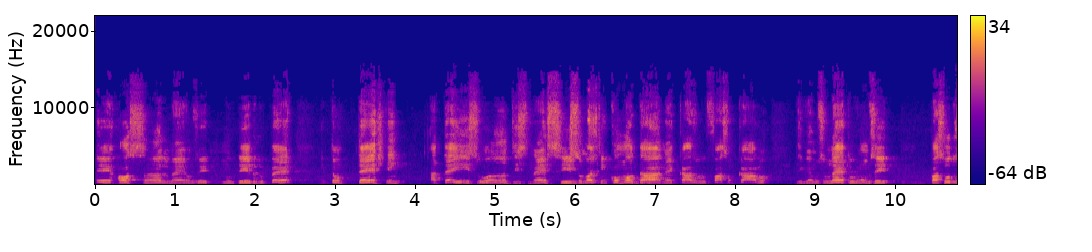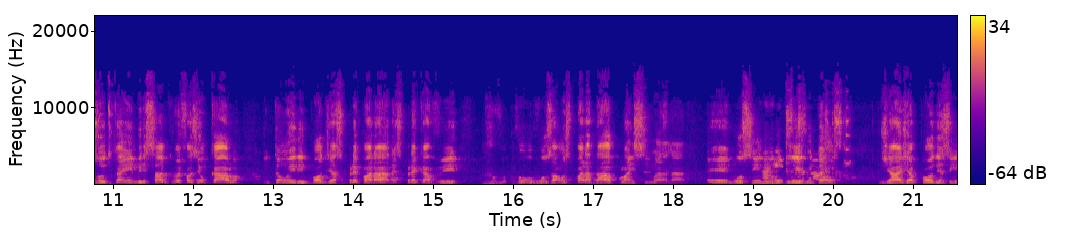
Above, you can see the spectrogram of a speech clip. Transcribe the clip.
É, roçando, né? Vamos dizer, no dedo do pé. Então, testem até isso antes, né? Se isso, isso vai te incomodar, né? Caso faça um calo, digamos, o Neto, vamos dizer, passou dos 8 km, ele sabe que vai fazer um calo. Então, ele pode já se preparar, né? Se precaver. Não, vou, vou usar um esparadrapo lá em cima, na, é, no ossinho do, do dedo. Então, já, já pode, assim,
